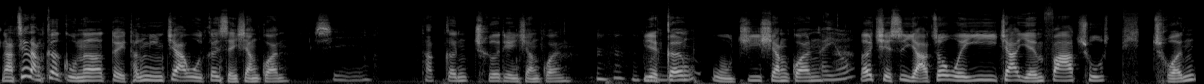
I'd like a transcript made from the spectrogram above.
那这两个股呢？对，腾云驾雾跟谁相关？是，它跟车电相关，也跟五 G 相关。哎呦，而且是亚洲唯一一家研发出铁纯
